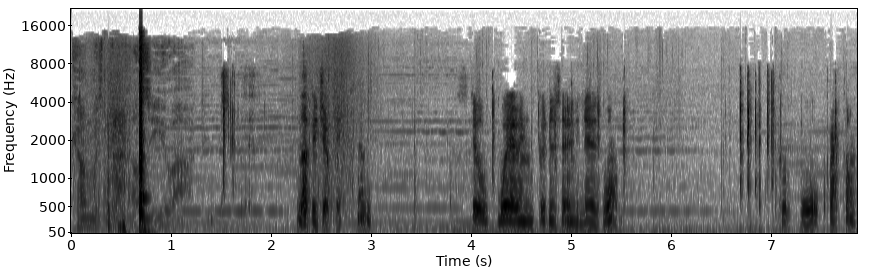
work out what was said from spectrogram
Come with me, I'll see you out. Lovely jubbly. Oh. Still wearing goodness only knows what. Put walk back on.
